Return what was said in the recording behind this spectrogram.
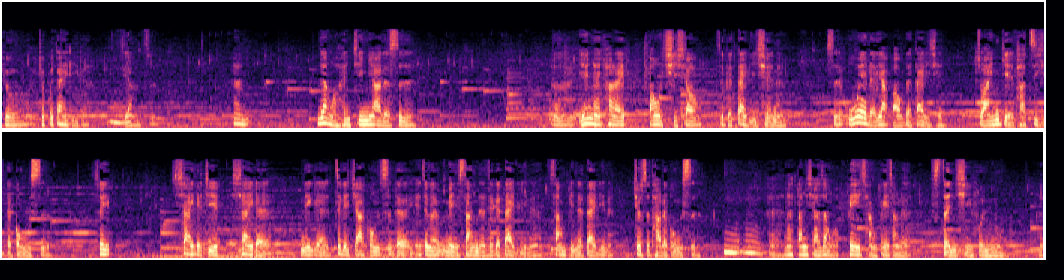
就就不代理了，这样子。那让我很惊讶的是，嗯，原来他来帮我取消这个代理权呢，是为了要把我的代理权。转给他自己的公司，所以下一个接下一个那个这个家公司的这个美商的这个代理呢，商品的代理呢，就是他的公司。嗯嗯。呃，那当下让我非常非常的生气愤怒。嗯。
